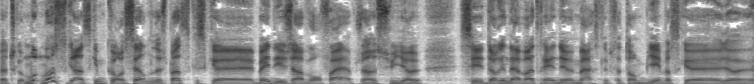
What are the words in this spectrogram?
en tout cas moi, moi en ce qui me concerne, là, je pense que ce que ben des gens vont faire, j'en suis un, c'est dorénavant traîner un masque. Là, ça tombe bien parce que là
